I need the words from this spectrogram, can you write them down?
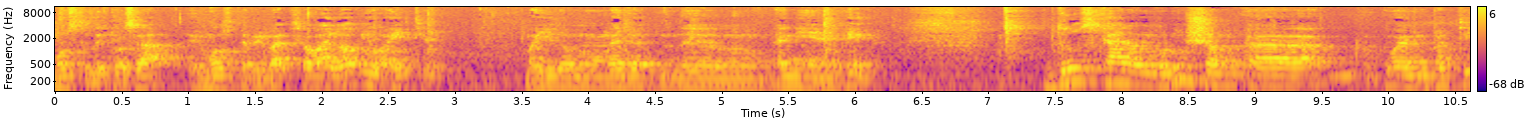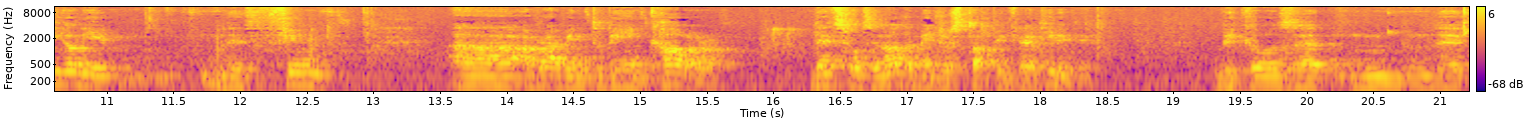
most of the close up and most everybody. So I love you, I hate you but you don't have any anything. Those kind of evolution, uh, when particularly the film uh, arriving to be in color, that was another major stop in creativity. Because uh, the,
